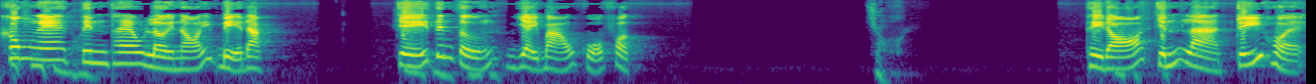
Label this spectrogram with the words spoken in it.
không nghe tin theo lời nói bịa đặt. Chỉ tin tưởng dạy bảo của phật. Thì đó chính là trí huệ.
